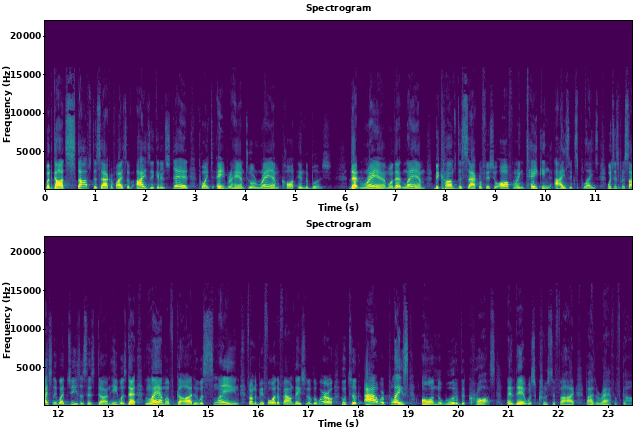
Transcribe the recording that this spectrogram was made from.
But God stops the sacrifice of Isaac and instead points Abraham to a ram caught in the bush that ram or that lamb becomes the sacrificial offering, taking Isaac's place, which is precisely what Jesus has done. He was that lamb of God who was slain from the, before the foundation of the world, who took our place on the wood of the cross, and there was crucified by the wrath of God.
